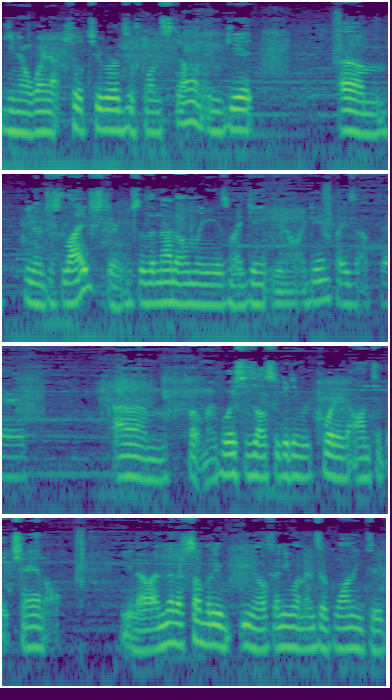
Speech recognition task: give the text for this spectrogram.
you know, why not kill two birds with one stone and get, um, you know, just live stream so that not only is my game, you know, my gameplay's up there, um, but my voice is also getting recorded onto the channel, you know, and then if somebody, you know, if anyone ends up wanting to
